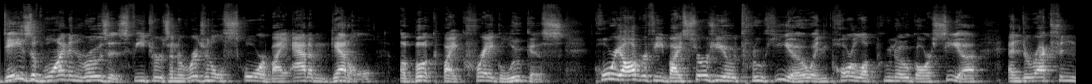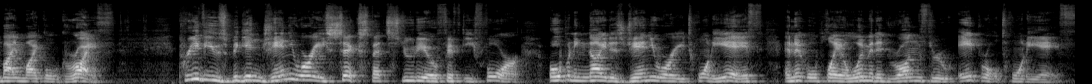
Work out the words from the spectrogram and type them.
Days of Wine and Roses features an original score by Adam Guettel, a book by Craig Lucas, choreography by Sergio Trujillo and Karla Puno Garcia, and direction by Michael Greif. Previews begin January 6th at Studio 54. Opening night is January 28th, and it will play a limited run through April 28th.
